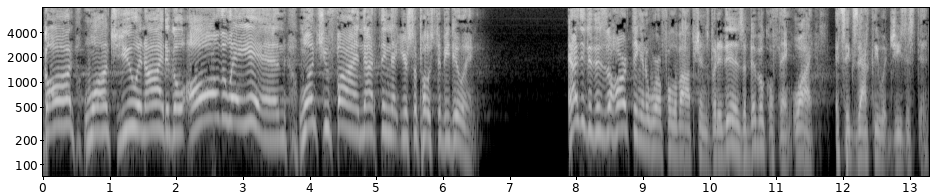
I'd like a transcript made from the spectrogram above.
God wants you and I to go all the way in once you find that thing that you're supposed to be doing. And I think that this is a hard thing in a world full of options, but it is a biblical thing. Why? It's exactly what Jesus did.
